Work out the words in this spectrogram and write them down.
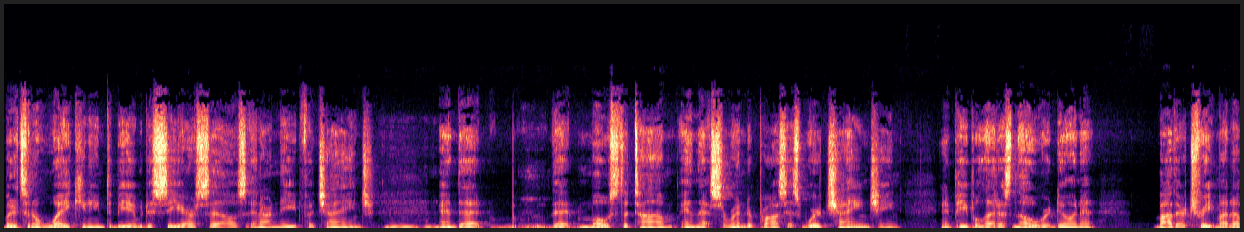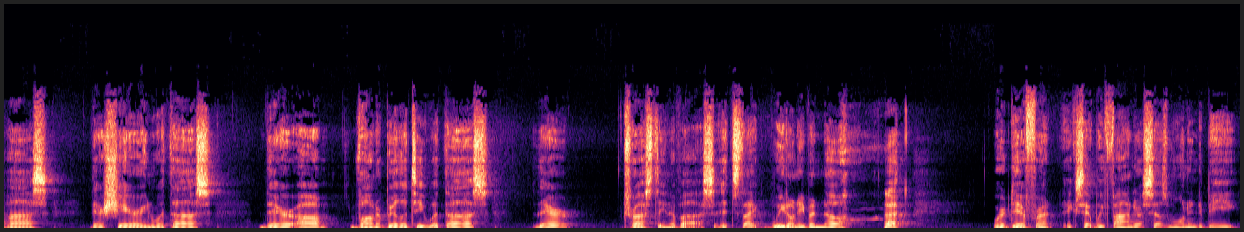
but it's an awakening to be able to see ourselves and our need for change, mm-hmm. and that that most of the time in that surrender process we're changing, and people let us know we're doing it by their treatment of us, their sharing with us, their um, vulnerability with us, their trusting of us. It's like we don't even know we're different, except we find ourselves wanting to be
